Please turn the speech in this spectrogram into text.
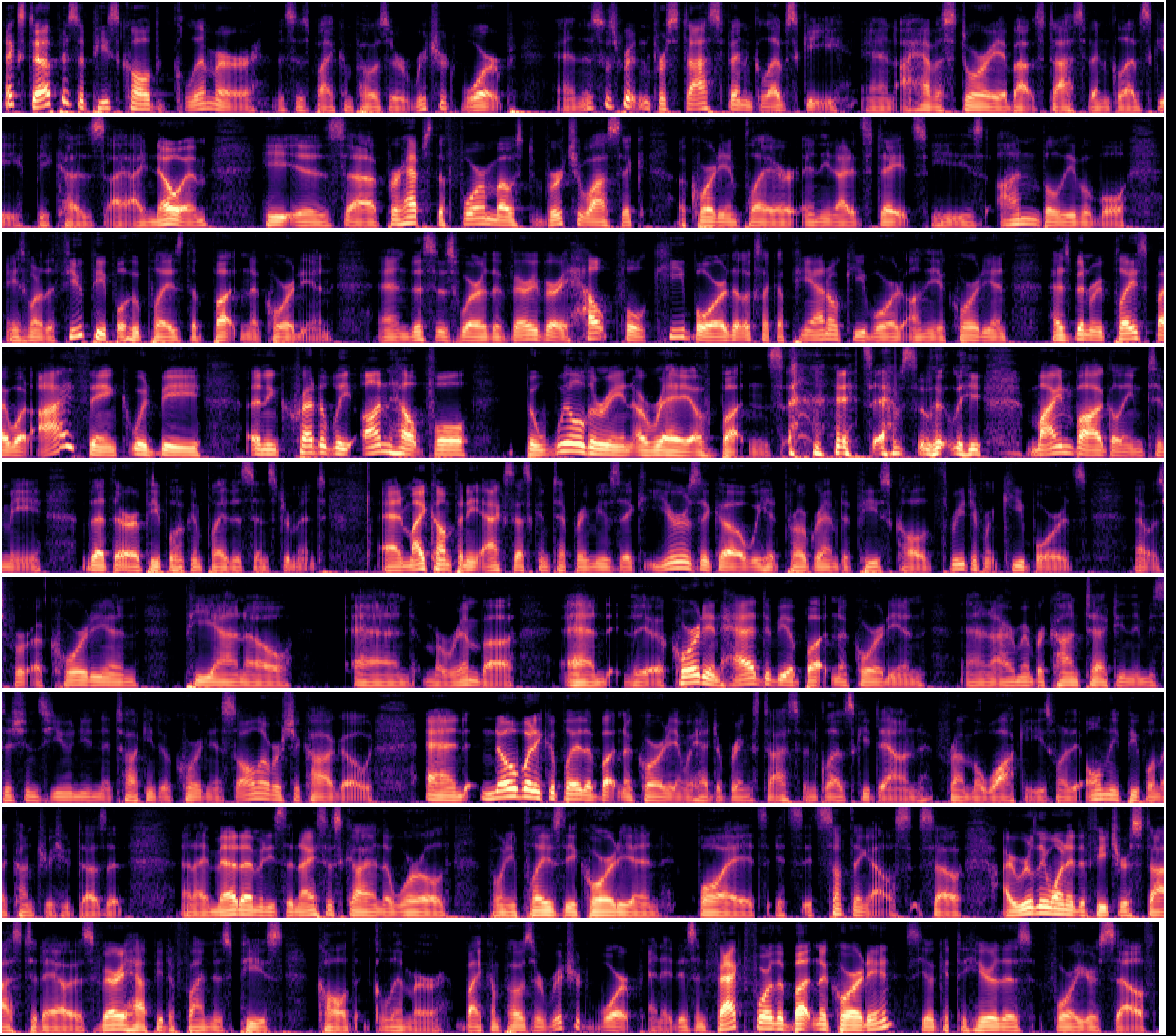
Next up is a piece called Glimmer. This is by composer Richard Warp, and this was written for Stas Venglevsky. And I have a story about Stas Venglevsky because I, I know him. He is uh, perhaps the foremost virtuosic accordion player in the United States. He's unbelievable, and he's one of the few people who plays the button accordion. And this is where the very, very helpful keyboard that looks like a piano keyboard on the accordion has been replaced by what I think would be an incredibly unhelpful bewildering array of buttons. it's absolutely mind boggling to me that there are people who can play this instrument. And my company, Access Contemporary Music, years ago, we had programmed a piece called Three Different Keyboards. That was for accordion, piano, and marimba. And the accordion had to be a button accordion. And I remember contacting the Musicians Union and talking to accordionists all over Chicago. And nobody could play the button accordion. We had to bring Stas Venglevski down from Milwaukee. He's one of the only people in the country who does it. And I met him, and he's the nicest guy in the world. But when he plays the accordion, boy, it's it's it's something else. So I really wanted to feature Stas today. I was very happy to find this piece called Glimmer by composer Richard Warp, and it is in fact for the button accordion. So you'll get to hear this for yourself.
